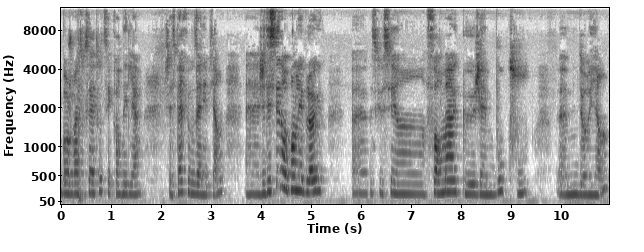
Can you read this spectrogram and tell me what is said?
Bonjour à tous et à toutes, c'est Cordélia. J'espère que vous allez bien. Euh, J'ai décidé de reprendre les vlogs euh, parce que c'est un format que j'aime beaucoup, euh, de rien,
